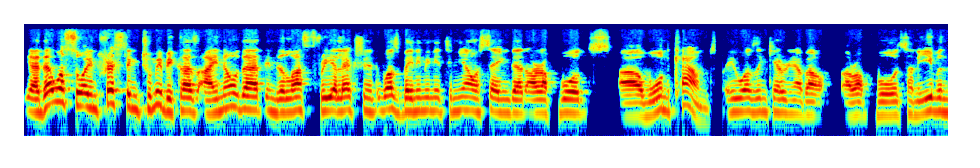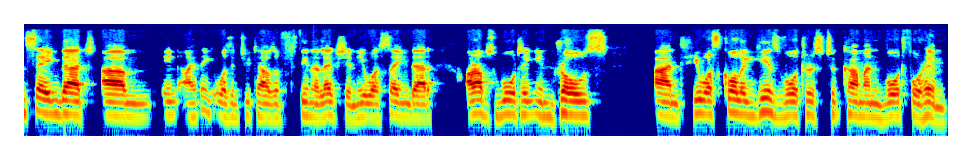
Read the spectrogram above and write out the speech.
Yeah, that was so interesting to me because I know that in the last free election, it was Benjamin Netanyahu saying that Arab votes uh, won't count. He wasn't caring about Arab votes, and even saying that um, in I think it was in 2015 election, he was saying that Arabs voting in droves, and he was calling his voters to come and vote for him.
